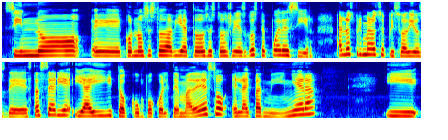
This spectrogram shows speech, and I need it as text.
Si no eh, conoces todavía todos estos riesgos, te puedes ir a los primeros episodios de esta serie y ahí toco un poco el tema de eso, el iPad mi niñera. Y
